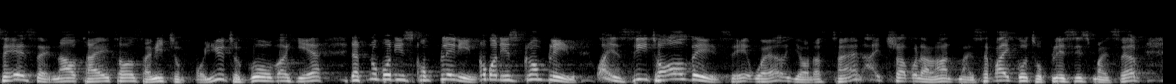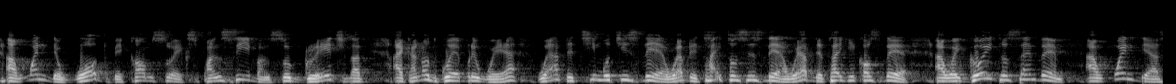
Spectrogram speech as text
says, uh, now Titus, I need to, for you to go over here, that nobody is complaining, nobody is grumbling. Why is it all this? Say, well, you understand, I travel around myself, I go to places myself, and when the work becomes so expansive and so great that I cannot go everywhere, we have the Timothy's there, we have the Tituses there, we have the Tychicus there, and we're going to send them. And when they are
